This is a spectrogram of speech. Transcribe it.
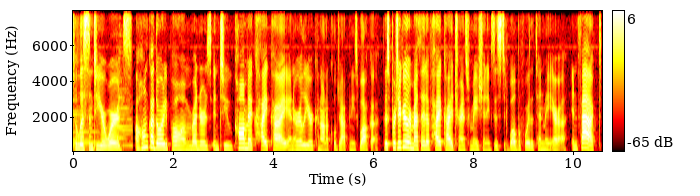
to listen to your words? A Honkadori poem renders into comic haikai and earlier canonical Japanese waka. This particular method of haikai transformation existed well before the Tenmei era. In fact,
